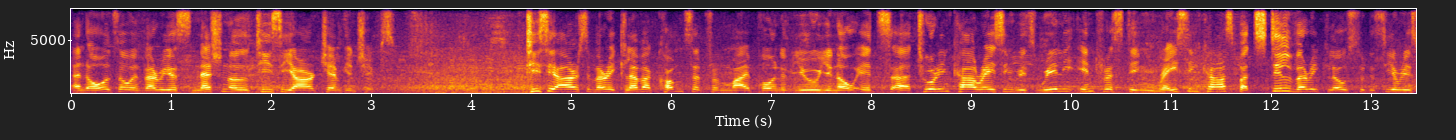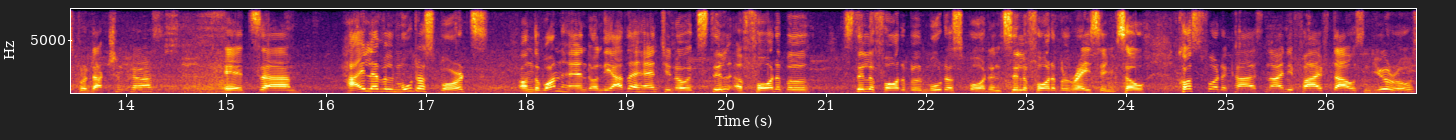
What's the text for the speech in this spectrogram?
and also in various national TCR championships. TCR is a very clever concept from my point of view. You know, it's touring car racing with really interesting racing cars, but still very close to the series production cars. It's um, high-level motorsports on the one hand. On the other hand, you know, it's still affordable, still affordable motorsport and still affordable racing. So, cost for the car is 95,000 euros.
